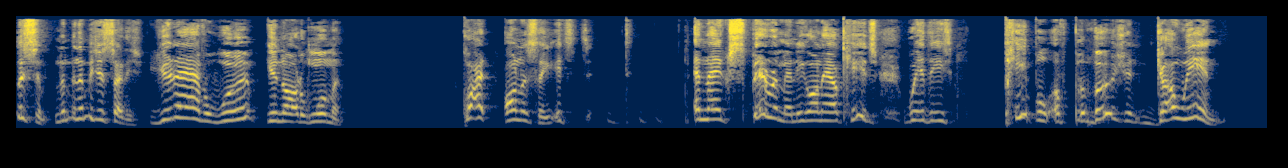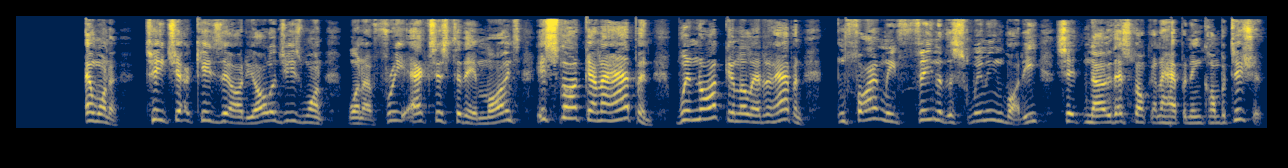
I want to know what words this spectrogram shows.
Listen, let me, let me just say this. You don't have a worm, you're not a woman. Quite honestly, it's, and they're experimenting on our kids where these people of perversion go in and want to teach our kids their ideologies, want, want a free access to their minds. It's not going to happen. We're not going to let it happen. And finally, FINA, the swimming body, said, no, that's not going to happen in competition.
